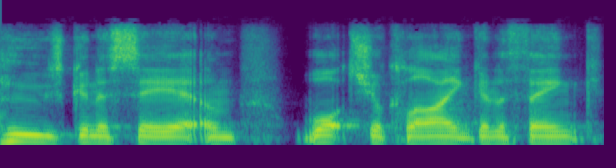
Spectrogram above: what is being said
who's going to see it and what's your client going to think.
